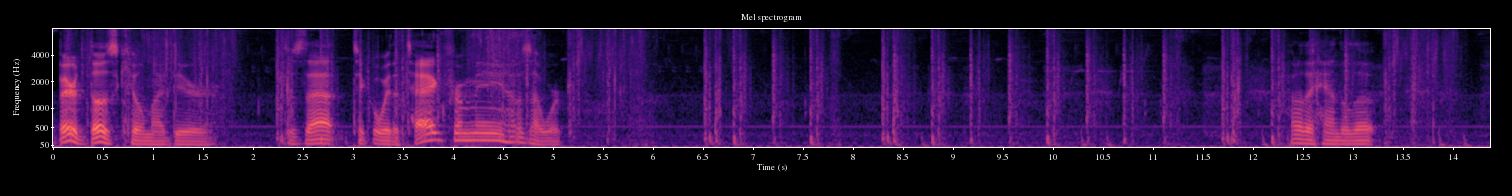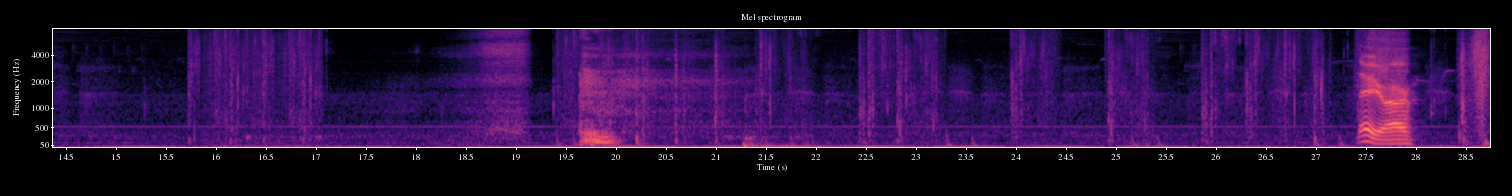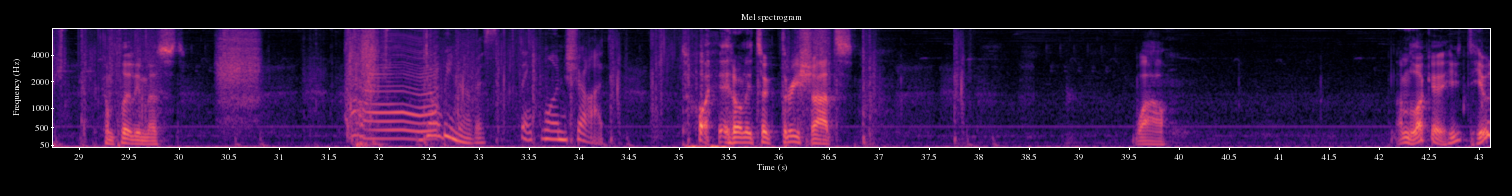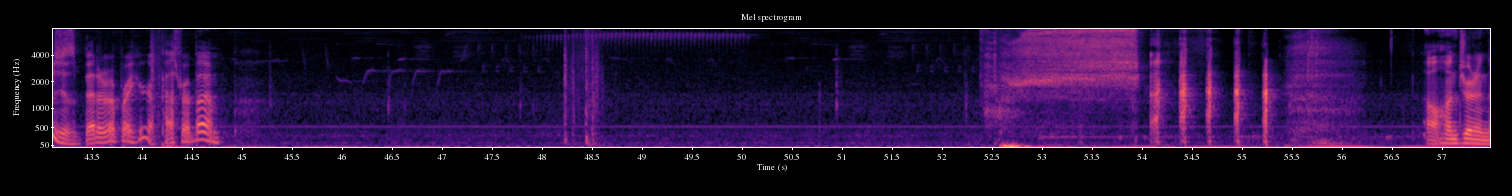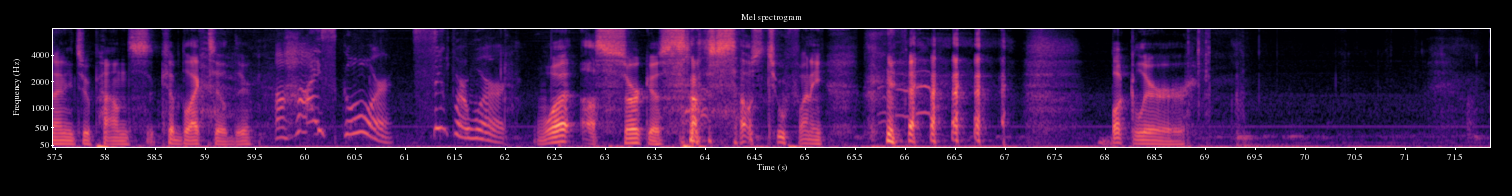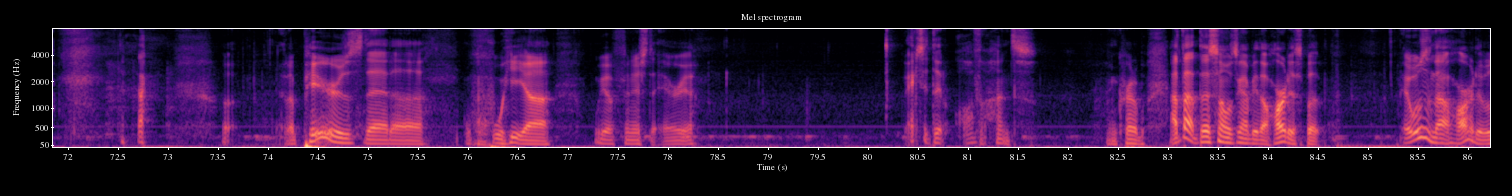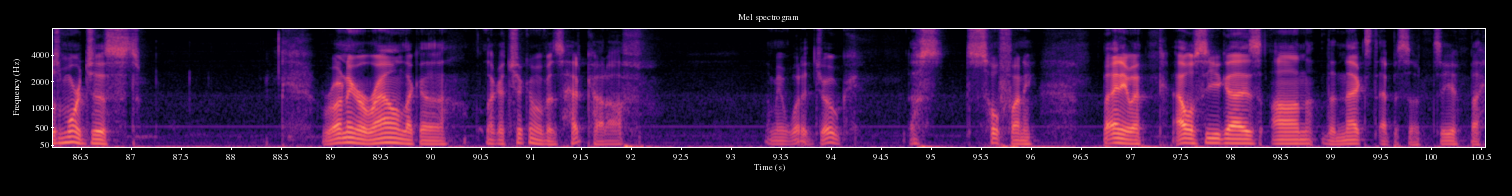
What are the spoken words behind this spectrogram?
Bear does kill my deer, does that take away the tag from me? How does that work? How do they handle that? there you are. Completely missed. Don't be nervous. Think one shot. it only took three shots. Wow. I'm lucky. He he was just bedded up right here. I passed right by him. Hundred and ninety-two pounds, black-tailed deer. A high score. Super work. What a circus! that was too funny. Buckler. it appears that uh, we uh, we have finished the area. We actually did all the hunts. Incredible. I thought this one was gonna be the hardest, but it wasn't that hard. It was more just running around like a like a chicken with his head cut off. I mean, what a joke. That's so funny. But anyway, I will see you guys on the next episode. See you. Bye.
